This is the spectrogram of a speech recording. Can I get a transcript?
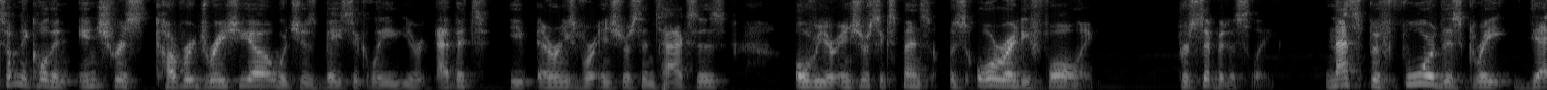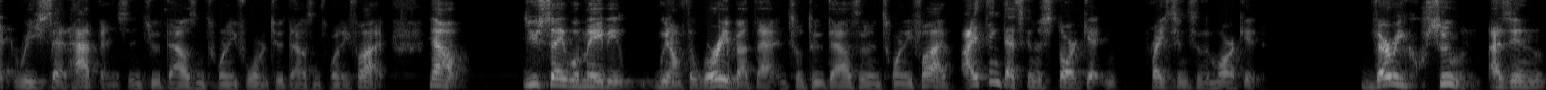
something called an interest coverage ratio, which is basically your EBIT, earnings for interest and taxes, over your interest expense is already falling precipitously. And that's before this great debt reset happens in 2024 and 2025. Now, you say, well, maybe we don't have to worry about that until 2025. I think that's going to start getting priced into the market very soon, as in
